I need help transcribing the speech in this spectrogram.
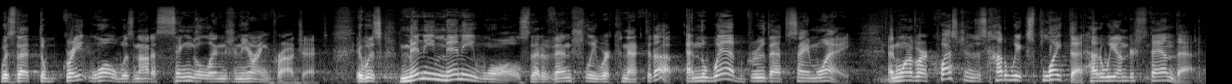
was that the Great Wall was not a single engineering project. It was many, many walls that eventually were connected up. And the web grew that same way. And one of our questions is how do we exploit that? How do we understand that?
